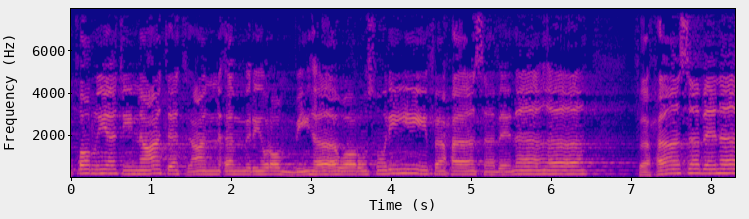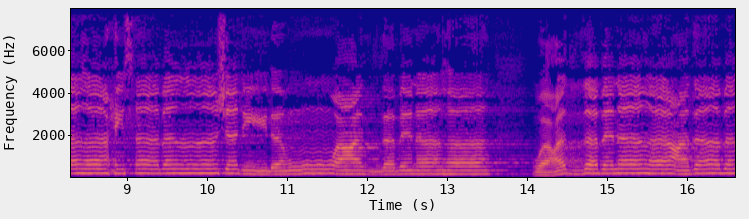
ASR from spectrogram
قرية عتت عن أمر ربها ورسله فحاسبناها فحاسبناها حسابا شديدا وعذبناها وعذبناها عذابا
